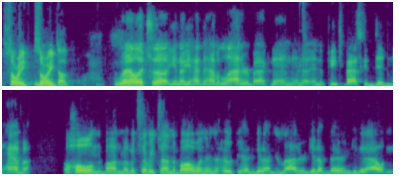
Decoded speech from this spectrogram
sorry, sorry, Doug. Well, it's uh, you know, you had to have a ladder back then, and, uh, and the peach basket didn't have a, a hole in the bottom of it. So every time the ball went in the hoop, you had to get on your ladder, get up there, and get it out, and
